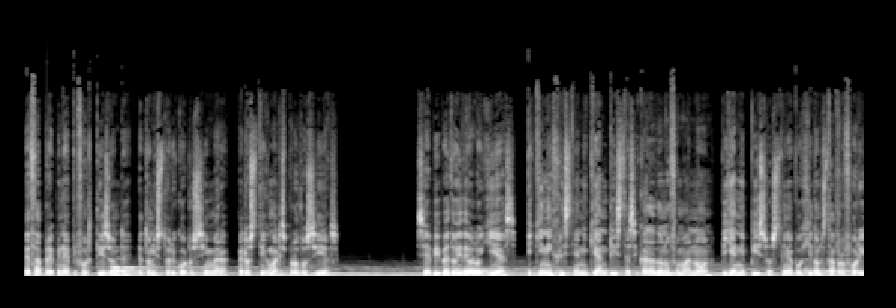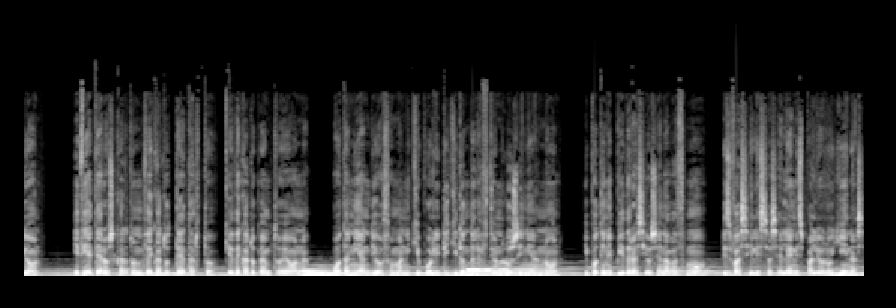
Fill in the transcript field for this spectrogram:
δεν θα πρέπει να επιφορτίζονται για τον ιστορικό τους σήμερα με το στίγμα της προδοσίας. Σε επίπεδο ιδεολογίας, η κοινή χριστιανική αντίσταση κατά των Οθωμανών πηγαίνει πίσω στην εποχή των Σταυροφοριών, ιδιαίτερω κατά τον 14ο και 15ο αιώνα, όταν η αντιοθωμανική πολιτική των τελευταίων Λουζινιανών υπό την επίδραση ως ένα βαθμό της βασίλισσας Ελένης Παλαιολογίνας,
